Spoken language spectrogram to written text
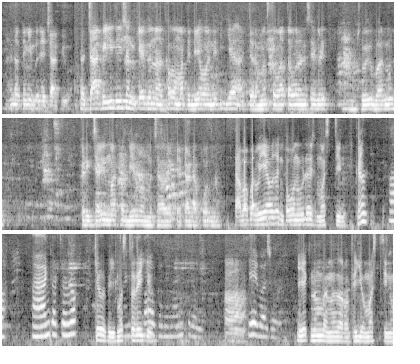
હેલો તમે બધા ચા પીવા. ચા પી લીધી છે ને કેદું ના થવા માટે બેહવા નથી ગયા. અત્યારે મસ્ત વાતાવરણ છે ઘડીક. જોયું બહારનું. ઘડીક જાવી માથે બેહવા મજા આવે ત્યાં ટાટા ફોરના ધાબા પર વહી આવે છે ને પવન ઉડે છે મસ્તીનો. કા? હા. કેવું થઈ ગયું? મસ્ત થઈ ગયું? હા. એક નંબર નજારો થઈ ગયો મસ્તીનો.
